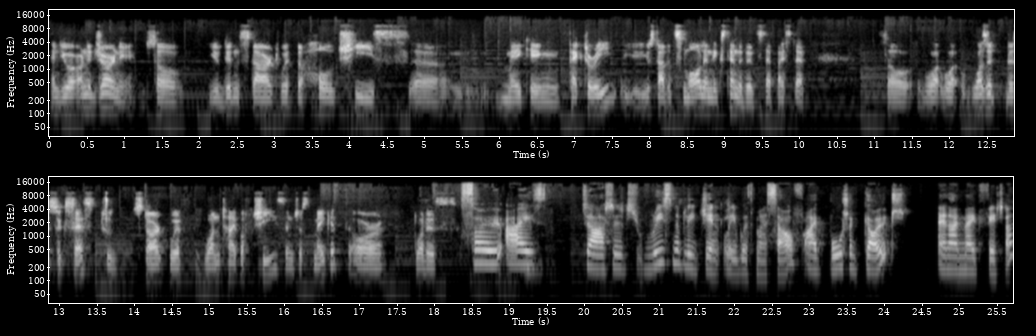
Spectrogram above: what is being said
And you are on a journey. So you didn't start with the whole cheese uh, making factory. You, you started small and extended it step by step. So, what, what was it the success to start with one type of cheese and just make it, or what is? So, I started reasonably gently with myself. I bought a goat and I made feta.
